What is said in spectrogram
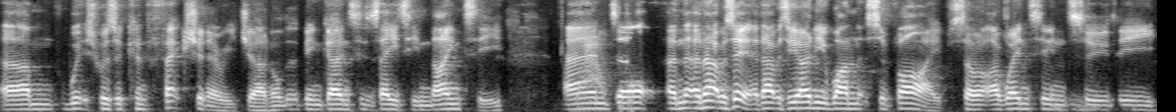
um, which was a confectionery journal that had been going since 1890 and uh, and and that was it. That was the only one that survived. So I went into mm. the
